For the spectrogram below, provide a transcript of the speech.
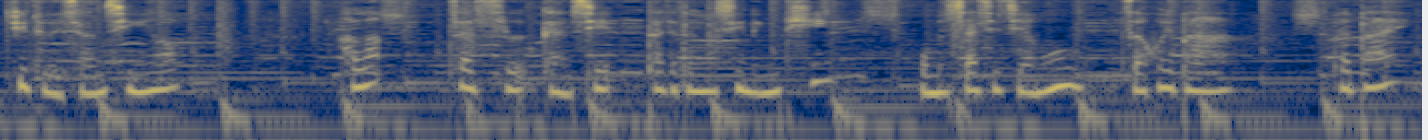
具体的详情哦。好了，再次感谢大家的用心聆听，我们下期节目再会吧，拜拜。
